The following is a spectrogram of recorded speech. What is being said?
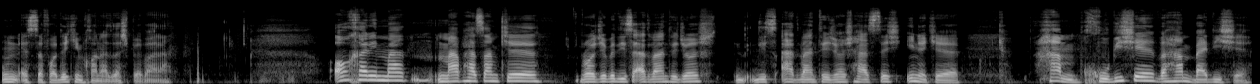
اون استفاده که می‌خوان ازش ببرن. آخرین مبحثم که راجع به دیس ادوانتیجاش دیس ادوانتیجاش هستش اینه که هم خوبیشه و هم بدیشه.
